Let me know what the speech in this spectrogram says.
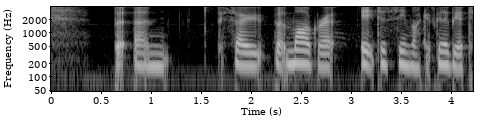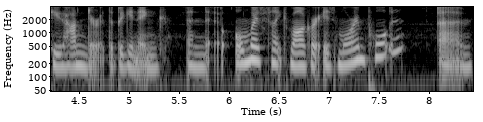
but um, so but Margaret, it just seemed like it's going to be a two-hander at the beginning, and almost like Margaret is more important. Um,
